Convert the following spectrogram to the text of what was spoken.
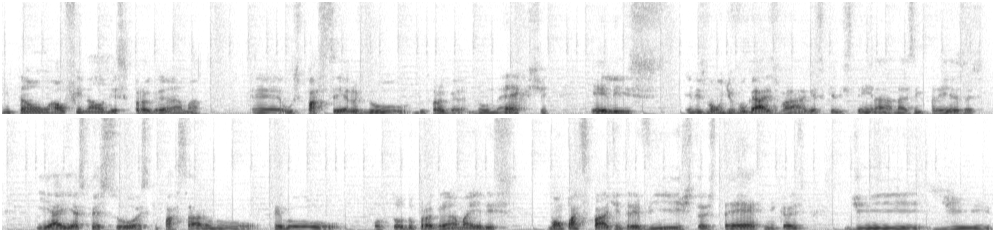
Então, ao final desse programa, é, os parceiros do, do, do Next, eles, eles vão divulgar as vagas que eles têm na, nas empresas, e aí as pessoas que passaram no, pelo, por todo o programa, eles vão participar de entrevistas técnicas, de, de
